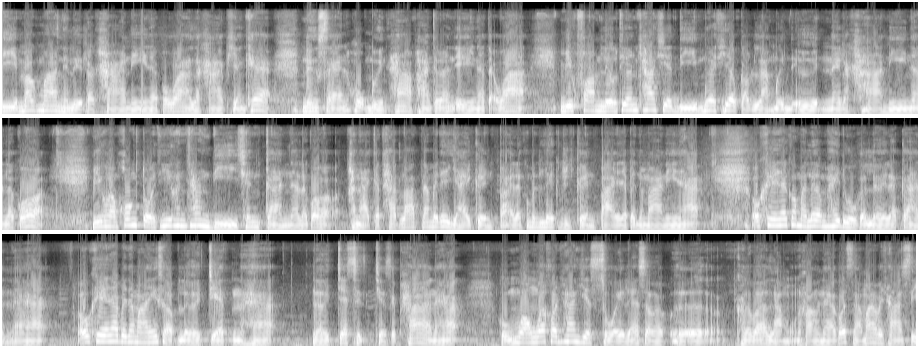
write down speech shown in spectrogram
ดีมากๆในเลทราคานี้นะ เพราะว่าราคาเพียงแค่ 165,000เท่านั้นเองนะ แต่ว่ามีความเร็วที่ค่อนข้างที่จะดีเมื่อเทียบกับลำอื่น ๆ ในราคานี้นะ แล้วก็มีความคล่องตัวที่ค่อนข้างดีเช่นกันนะ แล้วก็ขนาดกระทัดรัดนะไม่ได้ใหญ่เกินไป แล้วก็ไม่ได้เล็กจนเกินไปนะเป็นประมาณนี้นะฮะ โอเคแล้วก็มาเริ่มให้ดูกันเลยแล้วกันนะฮะ โอเคนะเป็นประมาณนี้สำหรับเลยเจ็ตนะฮะ เลยเจ็ดสิบเจ็ดสิบห้านะฮะ ผมมองว่าค่อนข้างจะสวยแล้วสำหรับเออเขาเรียกว่าลำของเขานะ ก็สามารถไปทาสี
